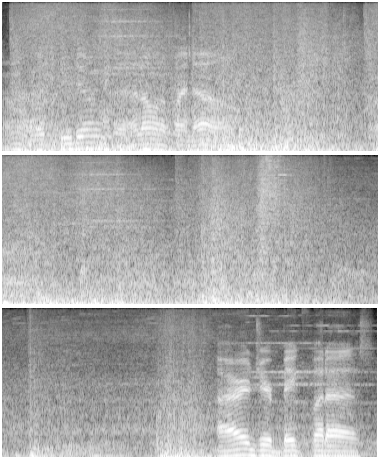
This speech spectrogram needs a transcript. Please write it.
I don't know what you're doing, but I don't want to find out. I heard your Bigfoot ass.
